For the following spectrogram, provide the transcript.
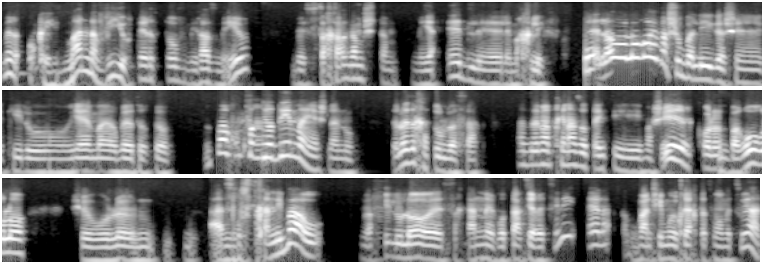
אומר, אוקיי, מה נביא יותר טוב מרז מאיר, בשכר גם שאתה מייעד למחליף. לא, לא רואה משהו בליגה שכאילו יהיה הרבה יותר טוב. ופה אנחנו כבר יודעים מה יש לנו, זה לא איזה חתול בשק. אז מהבחינה הזאת הייתי משאיר, כל עוד ברור לו שהוא לא, אז הוא שחקן ליבה, הוא אפילו לא שחקן רוטציה רציני, אלא כמובן שאם הוא יוכיח את עצמו מצוין,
